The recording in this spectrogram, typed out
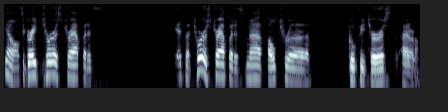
you know it's a great tourist trap, but it's it's a tourist trap, but it's not ultra goofy tourist. I don't know.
